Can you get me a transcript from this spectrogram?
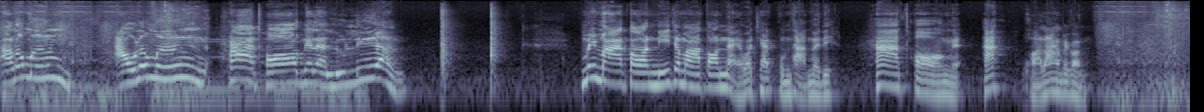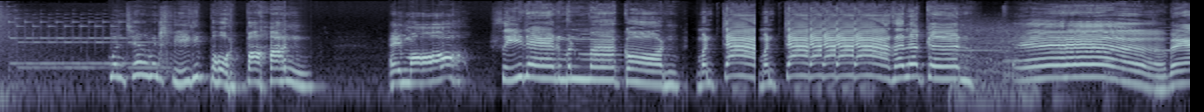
เอาแล้วมึง เอาแล้วมึงห้าทองเนี่ยแหละรู้เรื่อง ไม่มาตอนนี้จะมาตอนไหนวะแชทผมถามหน่อยดิห้าทองเนี่ยฮะขวาล่างไปก่อน มันช่างเป็นสีที่โปรดปานไอ้หมอ สีแดงมันมาก่อน มันจ้ามันจ้าจ้าจ้าจ้าซะเหลือเกิน เออเป็นไง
